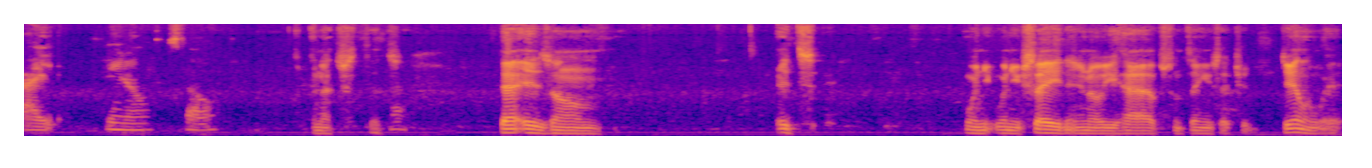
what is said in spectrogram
I you know, so and that's that's Yeah. that is um it's when you when you say that you know you have some things that you're dealing with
